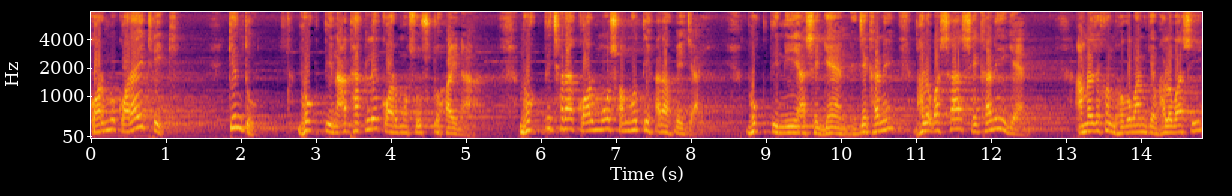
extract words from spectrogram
কর্ম করাই ঠিক। কিন্তু ভক্তি না থাকলে কর্ম সুষ্ঠু হয় না। ভক্তি ছাড়া কর্ম সংহতি হারা হয়ে যায়। ভক্তি নিয়ে আসে জ্ঞান, যেখানে ভালোবাসা সেখানেই জ্ঞান। আমরা যখন ভগবানকে ভালোবাসি,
